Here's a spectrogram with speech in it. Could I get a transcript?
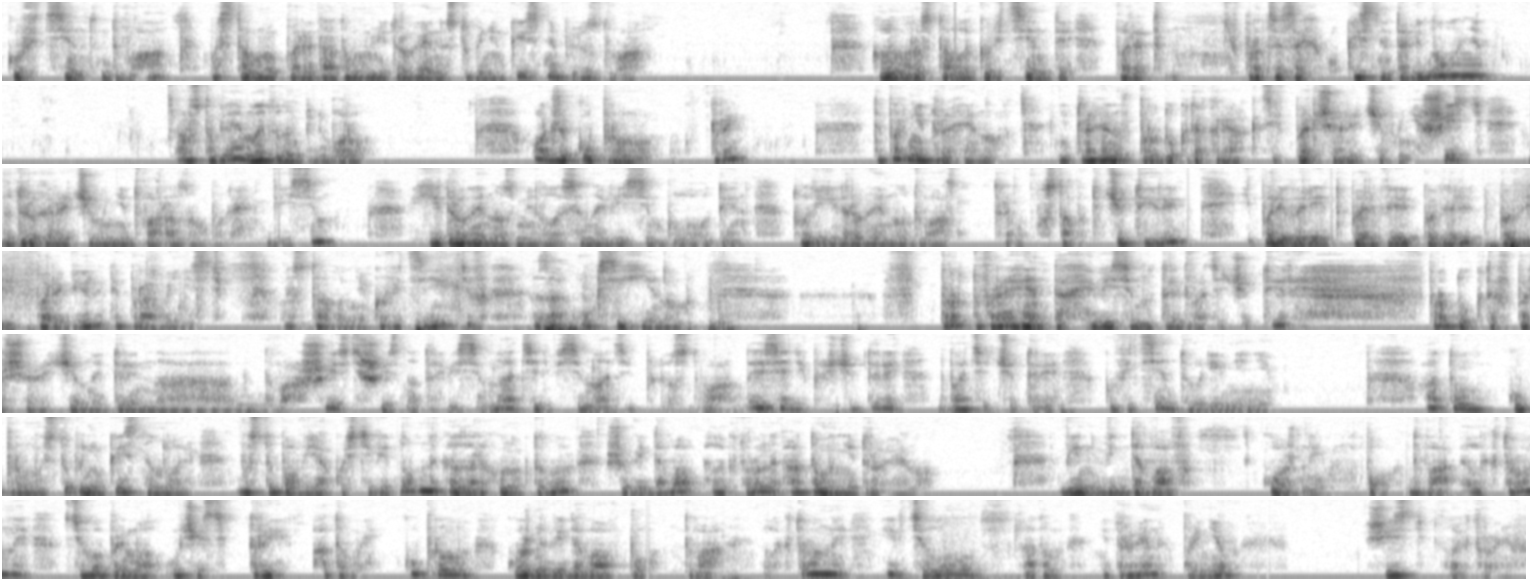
Коефіцієнт 2 ми ставимо перед атомом нітрогену і кисня плюс 2. Коли ми розставили коефіцієнти перед в процесах окиснення та відновлення, розставляємо методом підбору. Отже, купруму 3. Тепер нітрогену. Нітроген в продуктах реакції в першій речовині 6, в другій речовині 2 разом буде 8. Гідрогену змінилося на 8, було 1. Тут гідрогену 2 треба поставити 4 і перевірити, перевірити, перевірити, правильність розставлення коефіцієнтів за оксигеном. В реагентах 8 на 3, 24 продуктах в першій речівні 3 на 2 6, 6 на 3 18, 18 плюс 2 10 і плюс 4 24. Коефіцієнти урівняні. Атом купруму ступенем кисня 0 виступав в якості відновника за рахунок того, що віддавав електрони атому нітрогену. Він віддавав кожний по 2 електрони, всього приймав участь 3 атоми купруму, кожен віддавав по 2 електрони, і в цілому атом нітроген прийняв 6 електронів.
